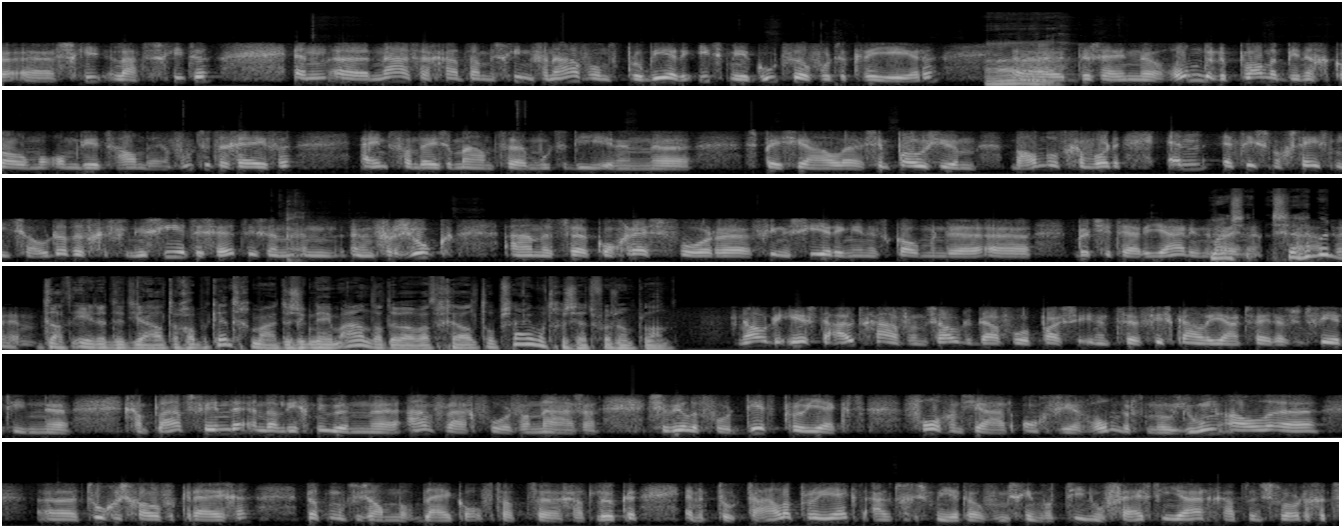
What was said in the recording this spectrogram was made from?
laten schieten. En NASA gaat dan misschien vanavond proberen iets meer goed voor te creëren. Ah. Uh, er zijn uh, honderden plannen binnengekomen om dit handen en voeten te geven. Eind van deze maand uh, moeten die in een speciaal symposium behandeld gaan worden. En het is nog steeds niet zo dat het gefinancierd is. Hè. Het is een, een, een verzoek aan het congres voor financiering in het komende budgettaire jaar in de maar Verenigde Staten. ze hebben dat eerder dit jaar toch al bekendgemaakt. Dus ik neem aan dat er wel wat geld opzij wordt gezet voor zo'n plan. Nou, de eerste uitgaven zouden daarvoor pas in het uh, fiscale jaar 2014 uh, gaan plaatsvinden. En daar ligt nu een uh, aanvraag voor van NASA. Ze willen voor dit project volgend jaar ongeveer 100 miljoen al toegeschoven krijgen. Dat moet dus allemaal nog blijken of dat gaat lukken. En het totale project, uitgesmeerd over misschien wel 10 of 15 jaar... gaat een slordige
